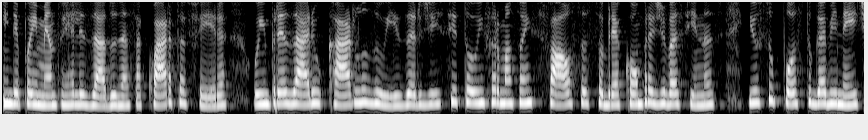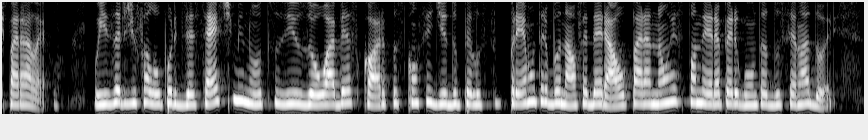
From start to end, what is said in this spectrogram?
em depoimento realizado nesta quarta-feira, o empresário Carlos Wizard citou informações falsas sobre a compra de vacinas e o suposto gabinete paralelo. Wizard falou por 17 minutos e usou o habeas corpus concedido pelo Supremo Tribunal Federal para não responder à pergunta dos senadores.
